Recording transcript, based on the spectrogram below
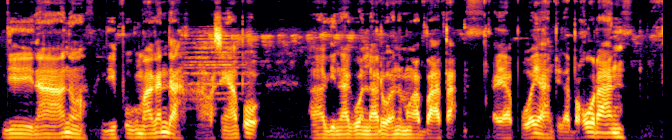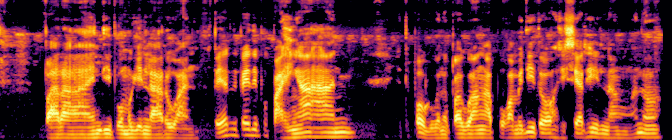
hindi na ano, hindi po gumaganda. Ah, kasi nga po ah, ginagawang laruan ng mga bata. Kaya po ayan, pinabakuran para hindi po maging laruan. Pero pwede po pahingahan, ito po, nagpagawa nga po kami dito, si Sir Hill ng ano,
